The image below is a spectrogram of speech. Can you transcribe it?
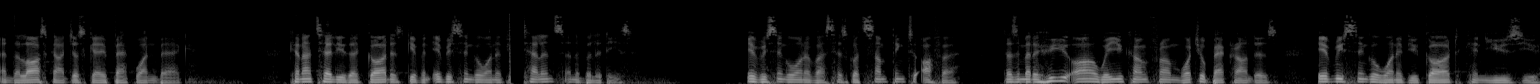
And the last guy just gave back one bag. Can I tell you that God has given every single one of you talents and abilities? Every single one of us has got something to offer. Doesn't matter who you are, where you come from, what your background is. Every single one of you, God can use you.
